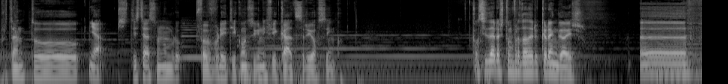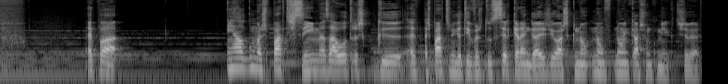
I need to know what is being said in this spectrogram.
Portanto, yeah, se dissesse um número favorito e com significado seria o 5. Consideras-te um verdadeiro caranguejo? Uh, epá, em algumas partes sim, mas há outras que as partes negativas do ser caranguejo eu acho que não, não, não encaixam comigo. Deixa eu ver.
